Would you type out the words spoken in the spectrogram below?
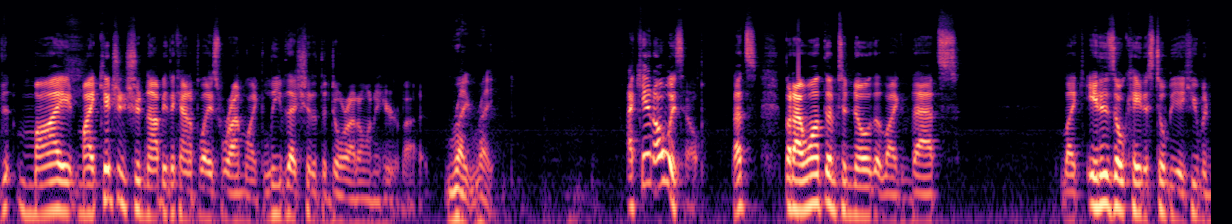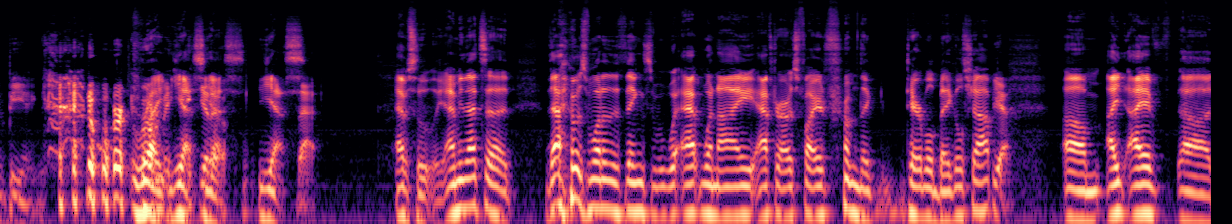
th- my my kitchen should not be the kind of place where I'm like leave that shit at the door. I don't want to hear about it. Right, right. I can't always help. That's but I want them to know that like that's like it is okay to still be a human being and work for Right. me, yes. you know, Yes. Yes. that. Absolutely. I mean, that's a that was one of the things w- at when I after I was fired from the terrible bagel shop. Yeah. Um, I I uh,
